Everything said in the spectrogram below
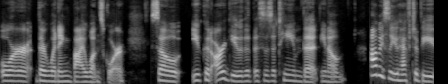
or they're winning by one score. So you could argue that this is a team that, you know, obviously you have to be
